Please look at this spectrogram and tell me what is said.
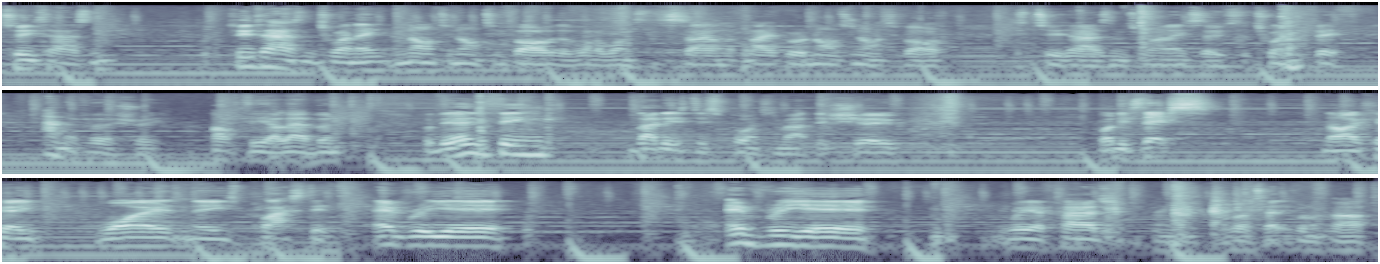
2000, 2020 and 1995 the one I wanted to say on the paper, or 1995 to 2020, so it's the 25th anniversary of the 11. But the only thing that is disappointing about this shoe, what is this? Nike, why it needs plastic. Every year, every year we have had, I've got to take this one apart,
